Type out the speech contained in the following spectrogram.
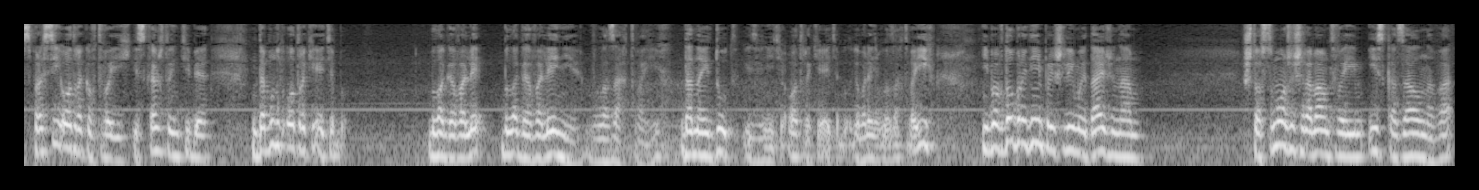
Спроси отроков твоих, и скажут они тебе, да будут отроки эти благоволе, благоволение в глазах твоих, да найдут, извините, отроки эти благоволения в глазах твоих, ибо в добрый день пришли мы, дай же нам, что сможешь рабам твоим, и сказал Нава,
